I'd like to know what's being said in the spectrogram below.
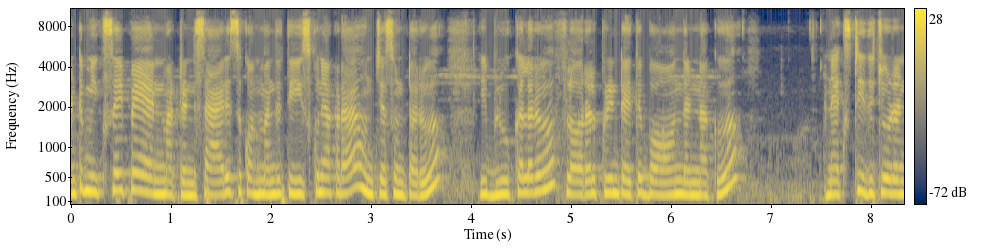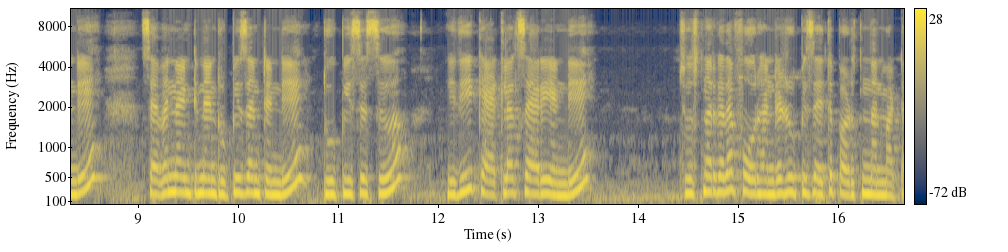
అంటే మిక్స్ అయిపోయాయి అనమాట అండి. శారీస్ కొంతమంది తీసుకుని అక్కడ ఉంచేసి ఉంటారు. ఈ బ్లూ కలర్ ఫ్లోరల్ ప్రింట్ అయితే బాగుందండి నాకు. నెక్స్ట్ ఇది చూడండి. సెవెన్ నైంటీ నైన్ రూపీస్ అంటండి. టూ పీసెస్ ఇది క్యాట్లాగ్ శారీ అండి. చూస్తున్నారు కదా ఫోర్ హండ్రెడ్ రూపీస్ అయితే పడుతుందన్నమాట.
